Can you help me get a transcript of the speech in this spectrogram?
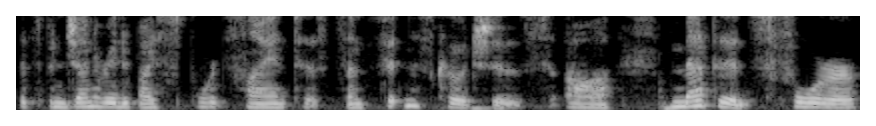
that's been generated by sports scientists and fitness coaches, uh, methods for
